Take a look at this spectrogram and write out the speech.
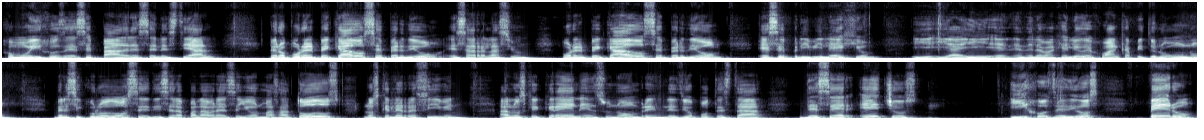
como hijos de ese Padre celestial. Pero por el pecado se perdió esa relación. Por el pecado se perdió ese privilegio. Y, ahí en, en, el Evangelio de Juan capítulo 1, versículo 12, dice la palabra del Señor, más a todos los que le reciben, a los que creen en su nombre, les dio potestad de ser hechos hijos de Dios pero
